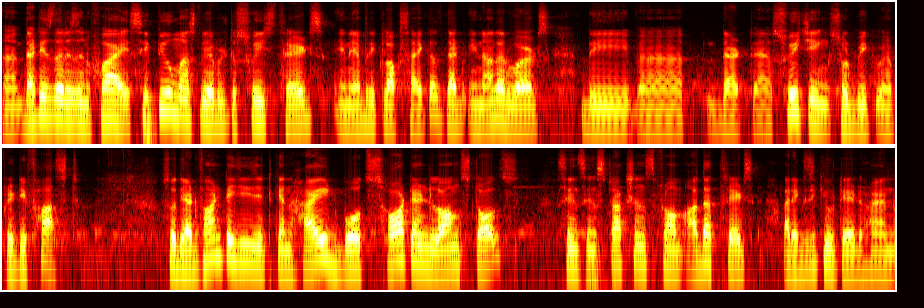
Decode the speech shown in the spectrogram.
Uh, that is the reason why CPU must be able to switch threads in every clock cycle that in other words the uh, that uh, switching should be uh, pretty fast. So, the advantage is it can hide both short and long stalls since instructions from other threads are executed when,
